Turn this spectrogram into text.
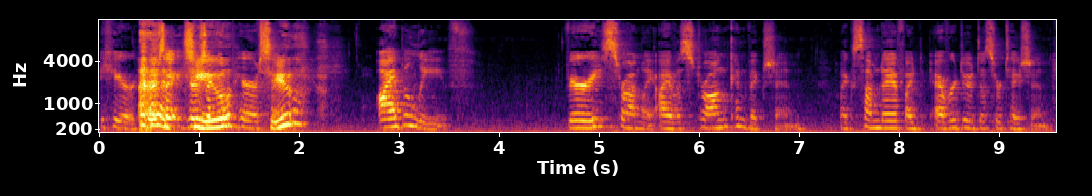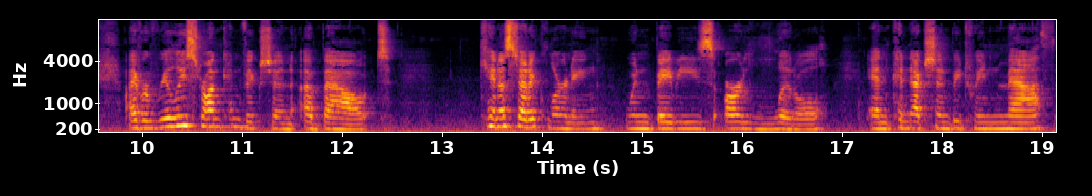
here here's a, here's a comparison two. I believe very strongly. I have a strong conviction. Like someday, if I ever do a dissertation, I have a really strong conviction about kinesthetic learning when babies are little and connection between math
